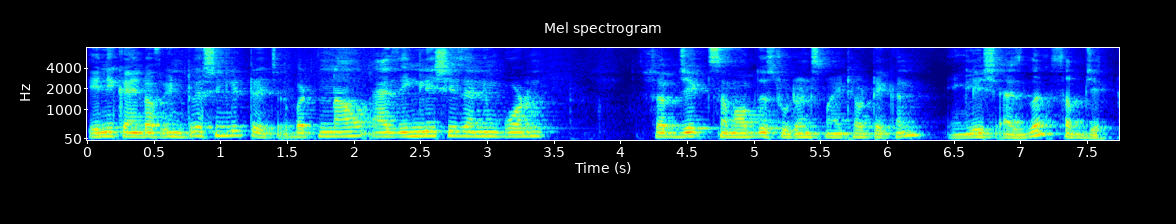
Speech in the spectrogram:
any kind of interest in literature but now as english is an important subject some of the students might have taken english as the subject.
